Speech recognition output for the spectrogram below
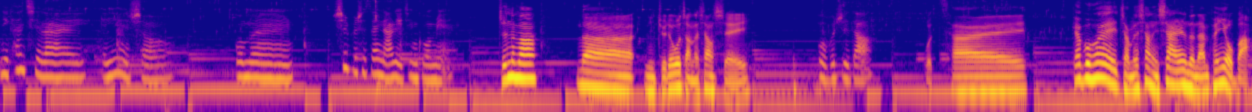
你看起来很眼熟，我们是不是在哪里见过面？真的吗？那你觉得我长得像谁？我不知道。我猜，该不会长得像你下一任的男朋友吧？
